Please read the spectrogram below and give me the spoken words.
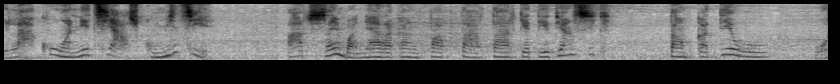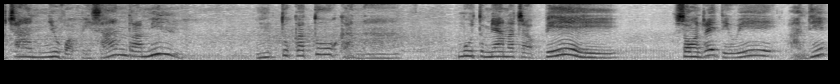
Elah koa anie tsy azoko mihitsy e! Hatrizay mba niaraka nifampitaritarika teto ihany isika, tampoka teo ohatran'ny niova be izany Ramil a! Mitokatokana, mody mianatra be e! Izao indray dia hoe andeha!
